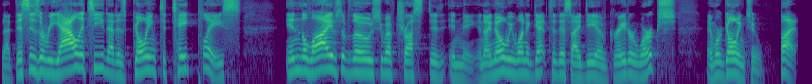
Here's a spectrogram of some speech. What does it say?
That this is a reality that is going to take place in the lives of those who have trusted in me. And I know we want to get to this idea of greater works, and we're going to, but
